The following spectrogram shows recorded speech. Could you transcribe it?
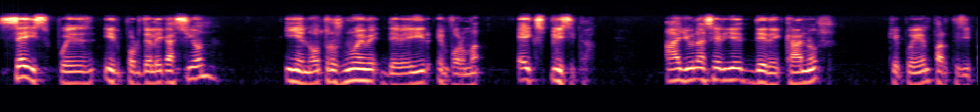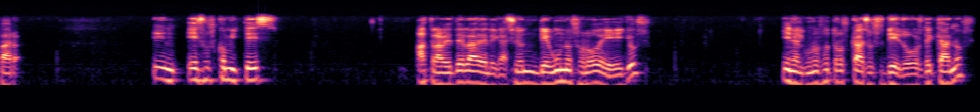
6 pueden ir por delegación y en otros 9 debe ir en forma explícita. Hay una serie de decanos que pueden participar en esos comités a través de la delegación de uno solo de ellos, en algunos otros casos de dos decanos,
